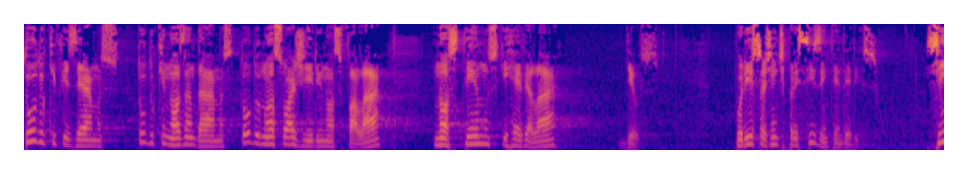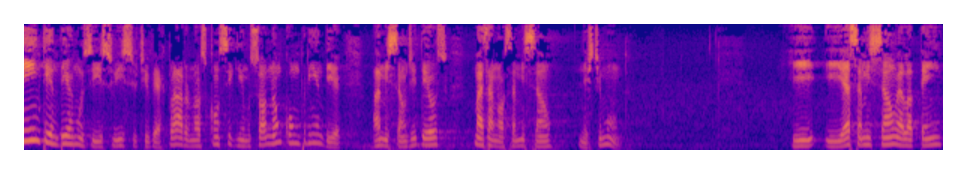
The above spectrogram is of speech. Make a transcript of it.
tudo que fizermos, tudo que nós andarmos, todo o nosso agir e nosso falar, nós temos que revelar Deus. Por isso a gente precisa entender isso. Se entendermos isso e isso estiver claro, nós conseguimos só não compreender a missão de Deus, mas a nossa missão neste mundo. E, e essa missão ela tem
